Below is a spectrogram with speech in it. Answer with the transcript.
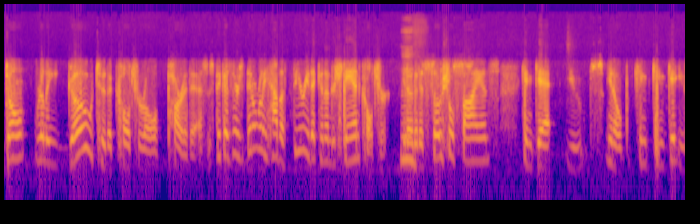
don't really go to the cultural part of this. Is because there's they don't really have a theory that can understand culture. You know hmm. that a social science can get you you know can can get you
